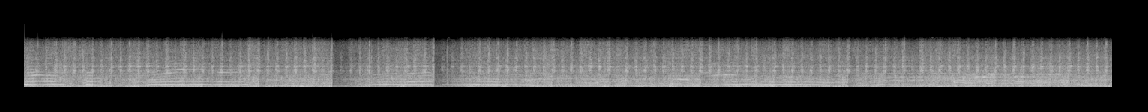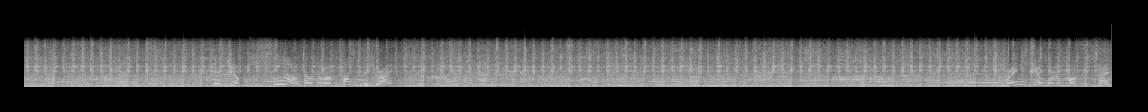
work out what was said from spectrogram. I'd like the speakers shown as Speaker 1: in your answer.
Speaker 1: Yeah. to a British. I thought they weren't plastic, right? Rain shield went across his head.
